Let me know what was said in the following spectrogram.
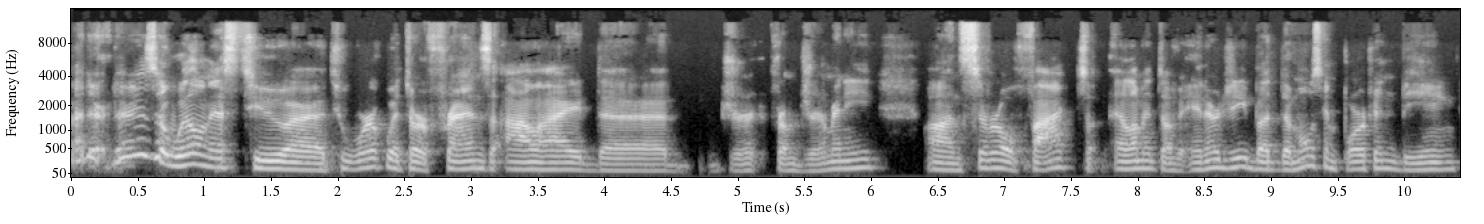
But there, there is a willingness to uh, to work with our friends allied uh, ger- from Germany on several facts element of energy, but the most important being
